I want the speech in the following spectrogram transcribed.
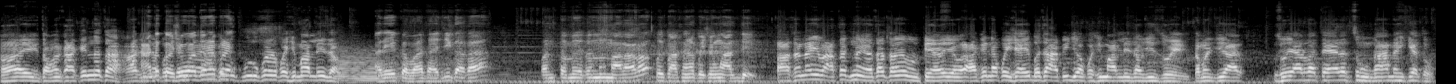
હા એ તમે કાકે નતા. હા, તો કશો વાંધો નહીં, પણ- પૂરું કરીને પછી માલ લઈ જાઓ. અરે એક વાત સાચી કાકા. પણ તમે તમને માલ આલો પછી પાછળના પૈસા હું આલ દે. પાછળના એ વાત જ નહીં. હતા તમે આગળના પૈસા એ બધા આપી જાઓ પછી માલ લઈ જાઓ જે જોઈએ. તમે જે આ- જોઈ આવવા તૈયાર જ છું ના નહીં કહેતો.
